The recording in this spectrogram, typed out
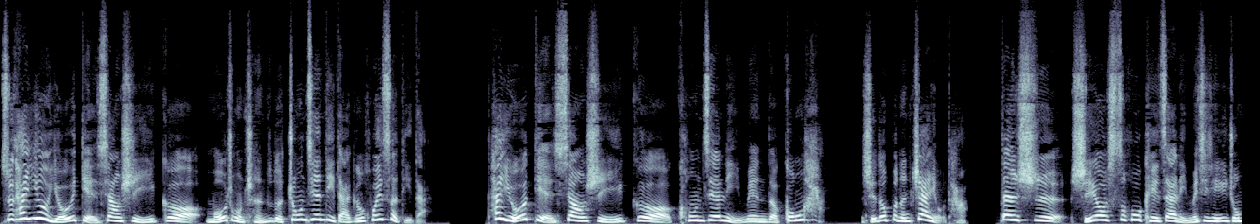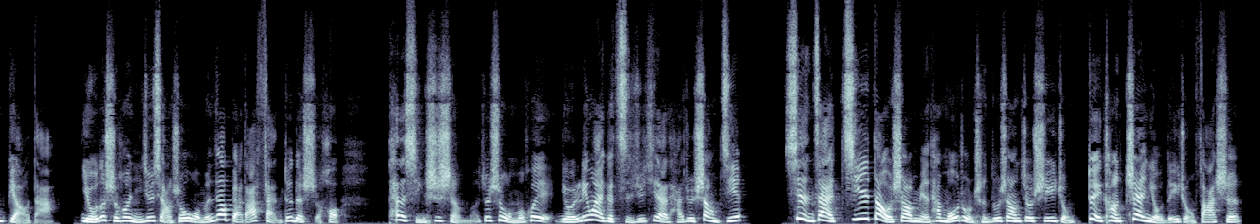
所以它又有一点像是一个某种程度的中间地带跟灰色地带，它有点像是一个空间里面的公海，谁都不能占有它。但是谁又似乎可以在里面进行一种表达？有的时候你就想说，我们要表达反对的时候，它的形式什么？就是我们会有另外一个词去替代它，就是上街。现在街道上面，它某种程度上就是一种对抗占有的一种发生。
